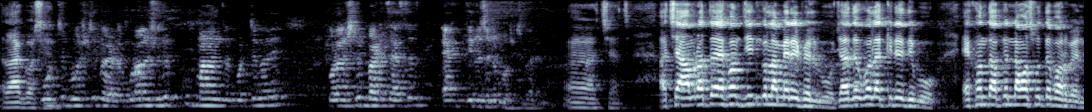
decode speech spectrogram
রাগ আসে। বসতে পারে না। কোরআন শরীফ খুব করতে পারে। কোরআন শরীফ বাড়িতে আসতে একদিনের জন্য বসতে পারে আচ্ছা আচ্ছা। আচ্ছা আমরা তো এখন জিনগুলা মেরে ফেলব জাদুগুলা কেটে দিব। এখন তো আপনি নামাজ পড়তে পারবেন।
